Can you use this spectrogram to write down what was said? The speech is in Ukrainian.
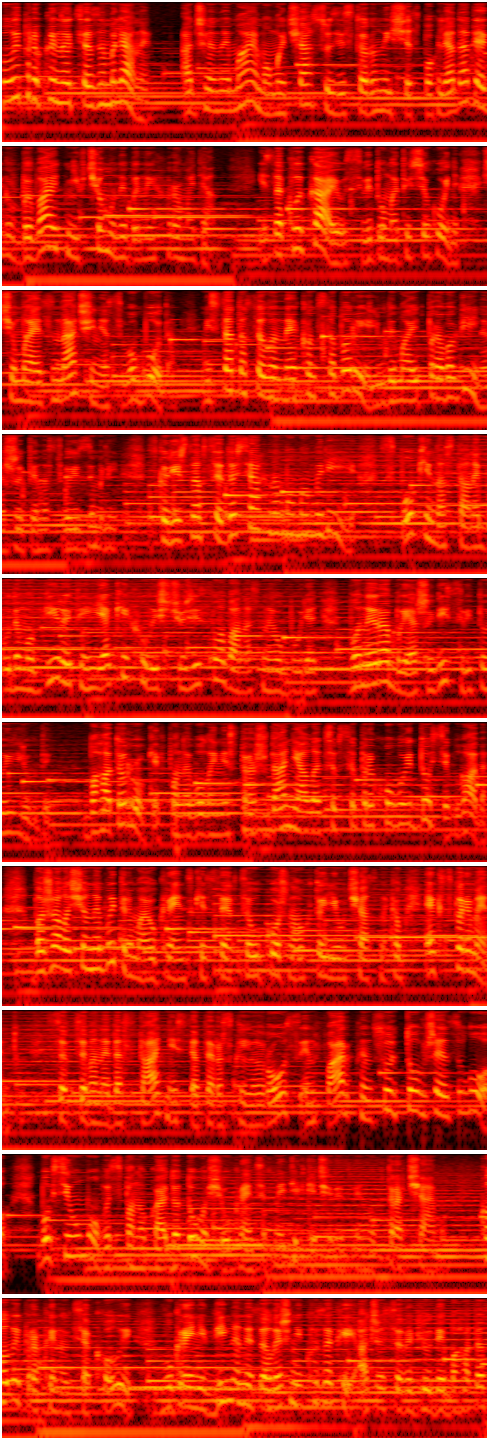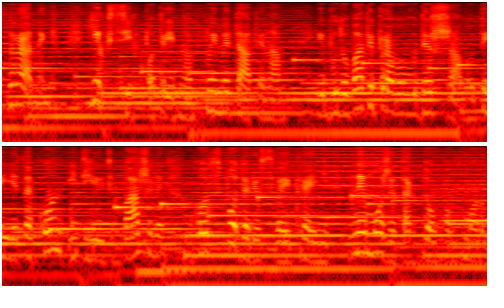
Коли прокинуться земляни? Адже не маємо ми часу зі сторони ще споглядати, як вбивають ні в чому невинних громадян. І закликаю усвідомити сьогодні, що має значення свобода. Міста та села не концтабори, люди мають право вільно жити на своїй землі. Скоріш за все досягнемо ми мрії. Спокій настане, будемо вірити, ніяких лиш чужі слова нас не обурять, бо не раби, а живі світлі люди. Багато років поневолення страждання, але це все приховує досі влада. Бажала, що не витримає українське серце у кожного, хто є учасником експерименту. Серцева недостатність, атеросклероз, інфаркт, інсульт – то вже зло, бо всі умови спонукають до того, що українців не тільки через війну втрачаємо. Коли прокинуться, коли в Україні вільні незалежні козаки, адже серед людей багато зрадників. Їх всіх потрібно вимітати нам і будувати правову державу, де є закон і діють важелі, господарю своїй країні не може так довго жити.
